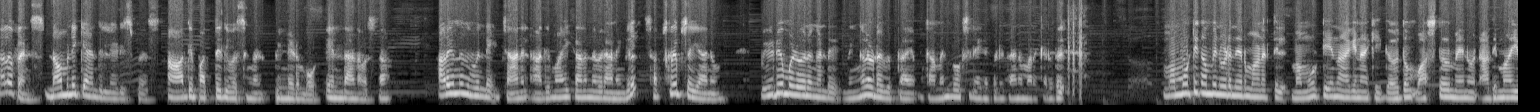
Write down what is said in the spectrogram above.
Hello friends Dominic and the ladies purse ആദ്യ പത്ത് ദിവസങ്ങൾ പിന്നിടുമ്പോൾ എന്താണ് അവസ്ഥ? അറിയുന്നതിന് മുന്നേ ചാനൽ ആദ്യമായി കാണുന്നവരാണെങ്കിൽ സബ്സ്ക്രൈബ് ചെയ്യാനും വീഡിയോ മുഴുവനും കണ്ട് നിങ്ങളുടെ അഭിപ്രായം കമന്റ് ബോക്സിൽ രേഖപ്പെടുത്താനും മറക്കരുത്. മമ്മൂട്ടി കമ്പനിയുടെ നിർമ്മാണത്തിൽ മമ്മൂട്ടിയെ നായകനാക്കി ഗൗതം വാസുദേവ് മേനോൻ ആദ്യമായി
